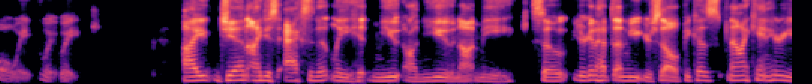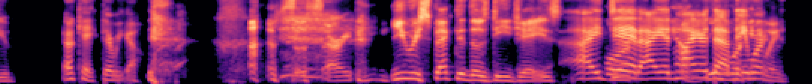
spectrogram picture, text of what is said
Oh wait, wait, wait. I Jen, I just accidentally hit mute on you, not me. So you're gonna have to unmute yourself because now I can't hear you. Okay, there we go. I'm so sorry. You respected those DJs. I did. I admired the them. They were anyway.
